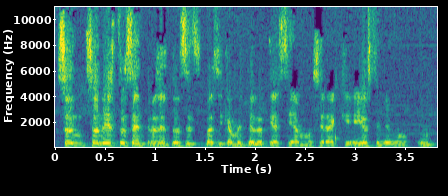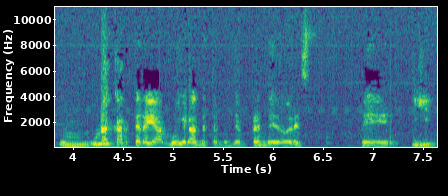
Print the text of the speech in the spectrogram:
son, son estos centros. Entonces, básicamente lo que hacíamos era que ellos tenían un, una cartera ya muy grande también de emprendedores eh, y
